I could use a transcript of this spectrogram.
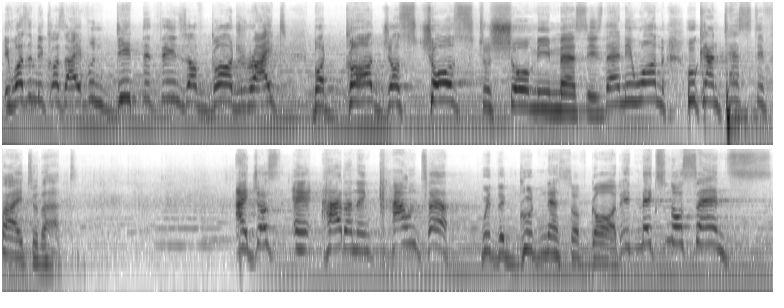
It wasn't because I even did the things of God right. But God just chose to show me mercy. Is there anyone who can testify to that? I just eh, had an encounter with the goodness of God. It makes no sense.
